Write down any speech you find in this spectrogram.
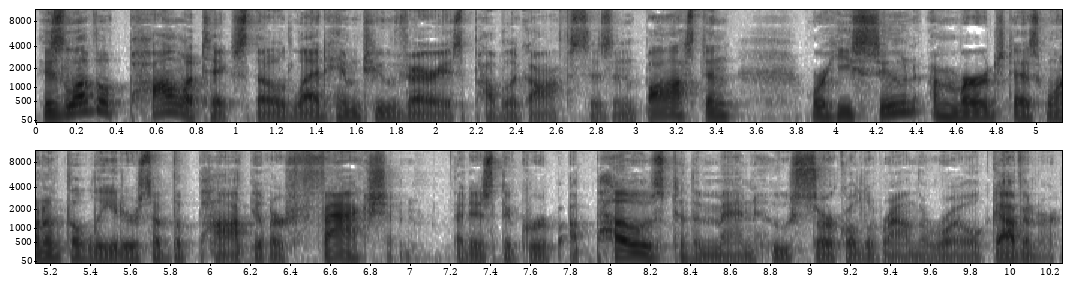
His love of politics, though, led him to various public offices in Boston, where he soon emerged as one of the leaders of the popular faction, that is, the group opposed to the men who circled around the royal governor.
